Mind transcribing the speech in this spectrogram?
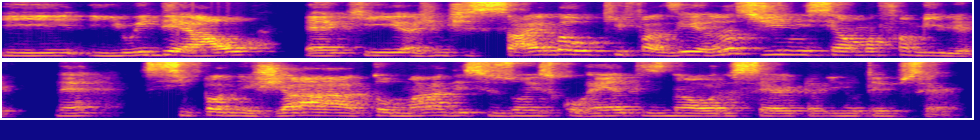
e, e, o ideal é que a gente saiba o que fazer antes de iniciar uma família, né? Se planejar, tomar decisões corretas na hora certa e no tempo certo.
